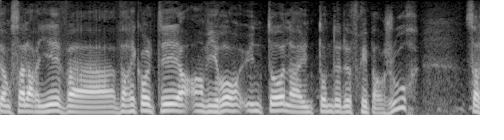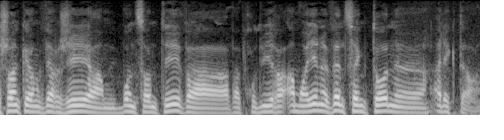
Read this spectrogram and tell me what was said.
Un salarié va, récolter environ une tonne à une tonne de fruits par jour sachant qu'un verger en bonne santé va, produire en moyenne 25 tonnes euh, à l'hectare.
